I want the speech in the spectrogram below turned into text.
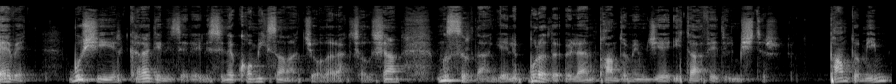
Evet, bu şiir Karadeniz Ereğlisi'ne komik sanatçı olarak çalışan, Mısır'dan gelip burada ölen pantomimciye ithaf edilmiştir. Pantomim,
